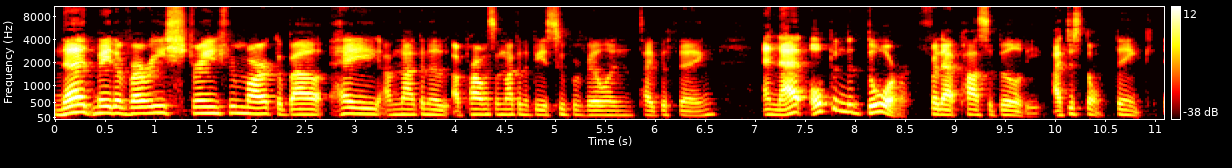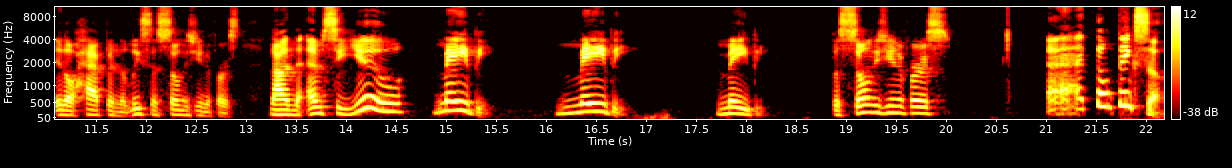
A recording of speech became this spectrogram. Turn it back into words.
Ned made a very strange remark about, hey, I'm not gonna I promise I'm not gonna be a supervillain type of thing. And that opened the door for that possibility. I just don't think it'll happen, at least in Sony's universe. Now, in the MCU, maybe, maybe, maybe. But Sony's universe, I don't think so.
